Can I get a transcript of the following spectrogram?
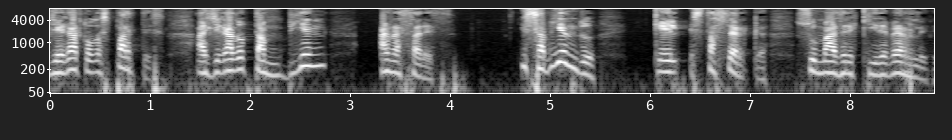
llega a todas partes. Ha llegado también a Nazaret. Y sabiendo que él está cerca, su madre quiere verle.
